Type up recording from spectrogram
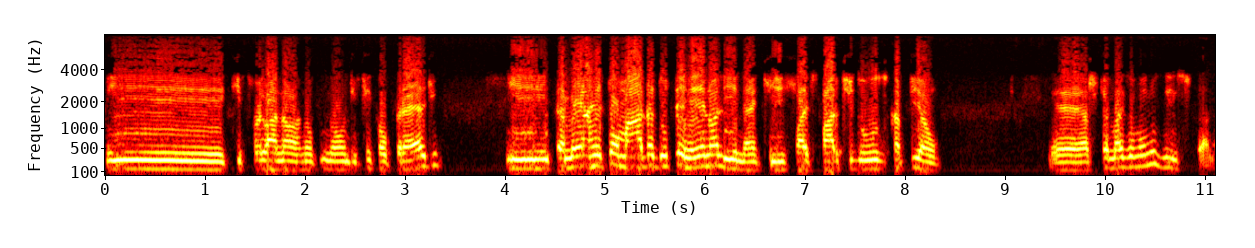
e que foi lá no, no, onde fica o prédio, e também a retomada do terreno ali, né, que faz parte do uso capião. É, acho que é mais ou menos isso, cara.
